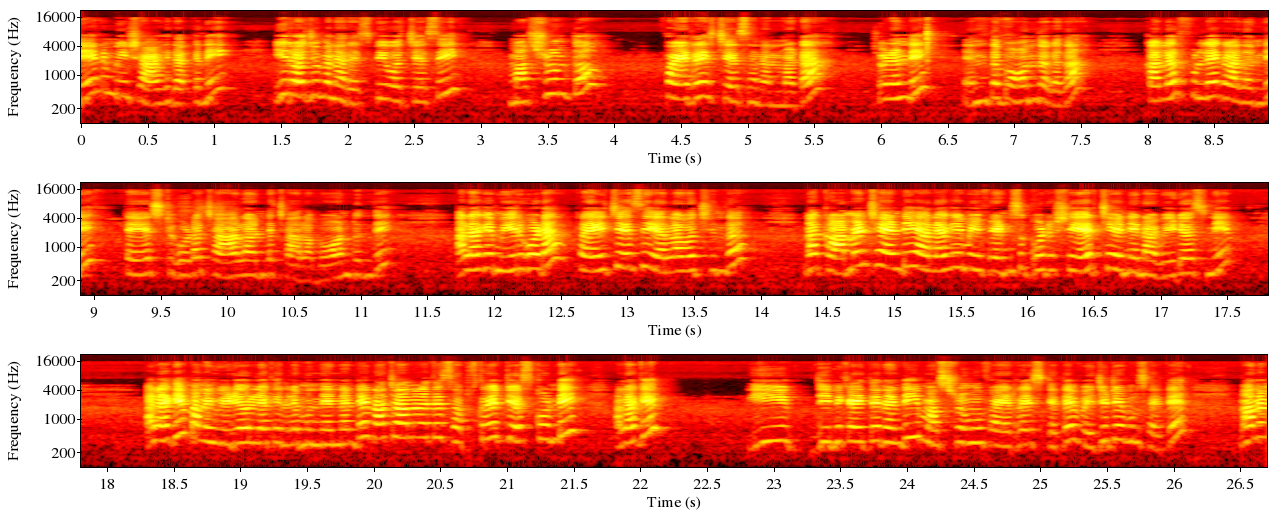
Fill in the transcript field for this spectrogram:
నేను మీ షాహిదక్కని ఈరోజు మన రెసిపీ వచ్చేసి మష్రూమ్తో ఫ్రైడ్ రైస్ చేశాను చూడండి ఎంత బాగుందో కదా. కలర్ఫుల్లే కాదండి. టేస్ట్ కూడా చాలా అంటే చాలా బాగుంటుంది. అలాగే మీరు కూడా ట్రై చేసి ఎలా వచ్చిందో నాకు కామెంట్ చేయండి. అలాగే మీ ఫ్రెండ్స్కి కూడా షేర్ చేయండి నా వీడియోస్ని అలాగే మన వీడియోలోకి వెళ్ళే ముందు ఏంటంటే నా ఛానల్ అయితే సబ్స్క్రైబ్ చేసుకోండి. అలాగే ఈ దీనికైతేనండి ఈ మష్రూమ్ ఫ్రైడ్ రైస్కి అయితే వెజిటేబుల్స్ అయితే మనం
